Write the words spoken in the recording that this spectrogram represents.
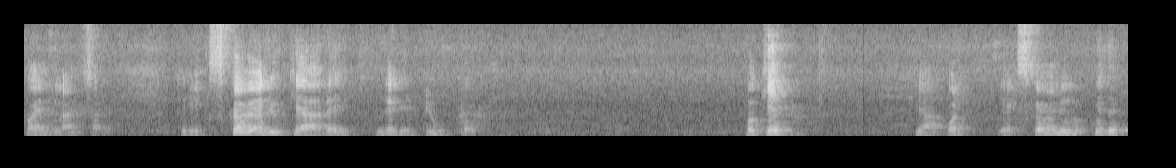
फाइनल आंसर है। तो x का वैल्यू क्या आ रहा है? नेगेटिव टू ओके यहाँ पर x का वैल्यू रखो इधर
